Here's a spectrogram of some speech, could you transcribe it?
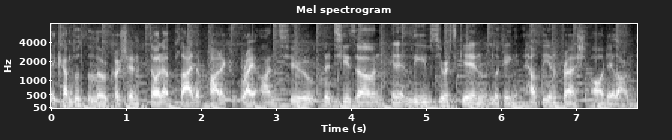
It comes with a little cushion, so I would apply the product right onto the T-zone and it leaves your skin looking healthy and fresh all day long.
